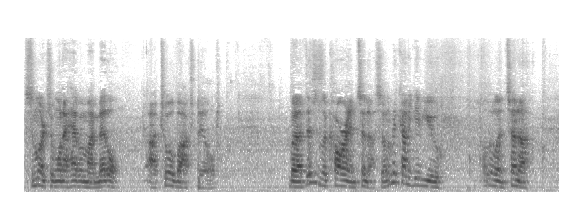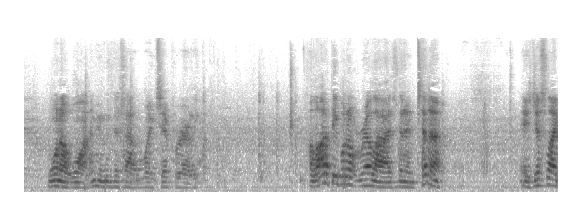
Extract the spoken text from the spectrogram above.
similar to one I have in my metal uh, toolbox build. But this is a car antenna. So let me kind of give you a little antenna 101. Let me move this out of the way temporarily. A lot of people don't realize that an antenna is just like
